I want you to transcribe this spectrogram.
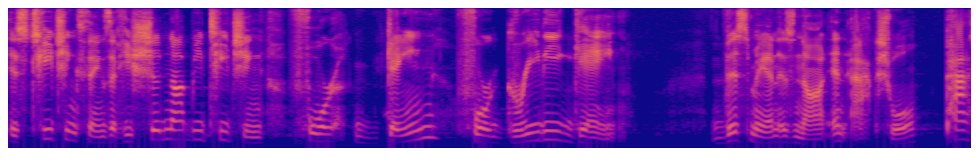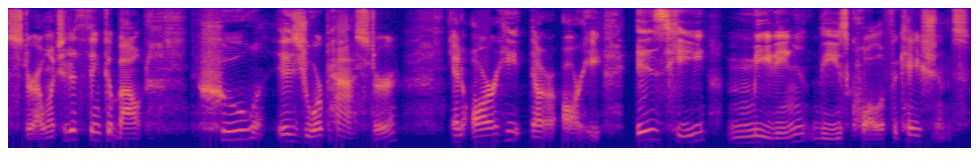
is teaching things that he should not be teaching for gain, for greedy gain. This man is not an actual pastor. I want you to think about who is your pastor and are he or are he is he meeting these qualifications?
